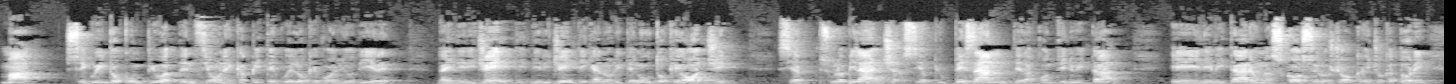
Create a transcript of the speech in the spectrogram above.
ma seguito con più attenzione, capite quello che voglio dire dai dirigenti, dirigenti che hanno ritenuto che oggi sia sulla bilancia sia più pesante la continuità e l'evitare una scossa e lo shock ai giocatori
